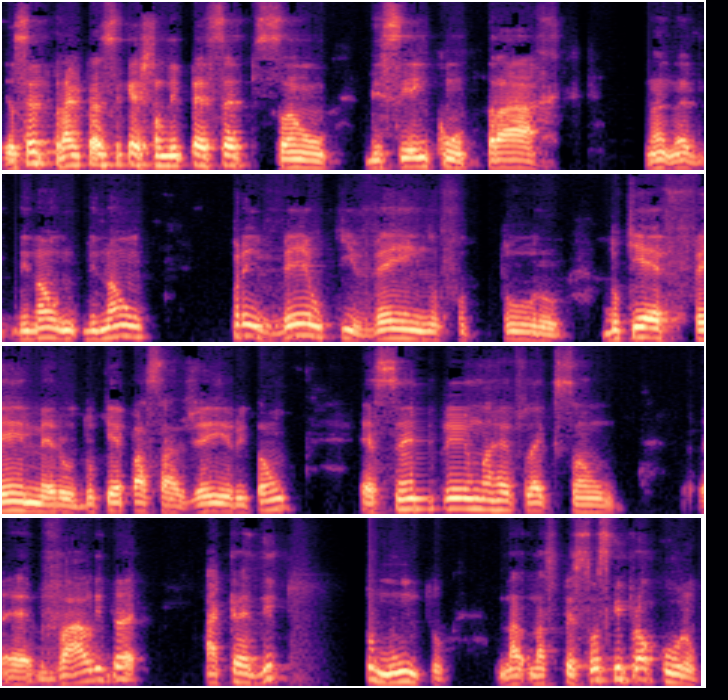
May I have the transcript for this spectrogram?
eu sempre trago para essa questão de percepção, de se encontrar, né, né, de, não, de não prever o que vem no futuro, do que é efêmero, do que é passageiro. Então, é sempre uma reflexão é, válida. Acredito muito na, nas pessoas que procuram,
